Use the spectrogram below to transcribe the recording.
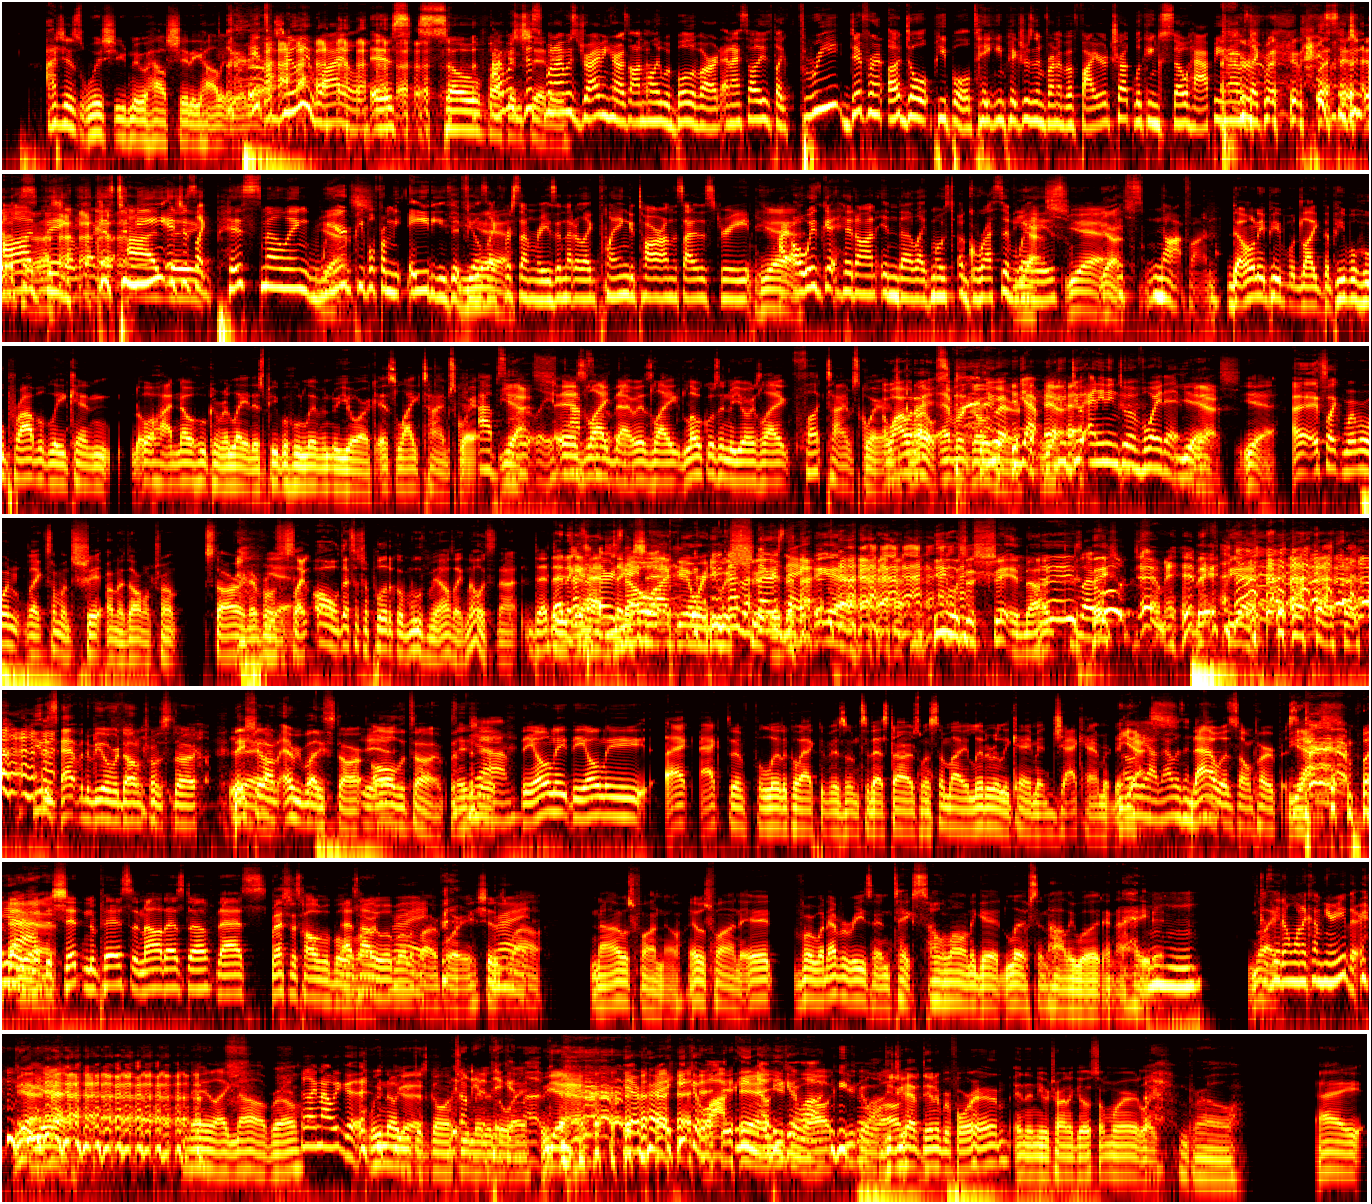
I just wish you knew how shitty Hollywood is. It's really wild. It's so fucking I was just when. I was driving here, I was on Hollywood Boulevard, and I saw these like three different adult people taking pictures in front of a fire truck, looking so happy, and I was like, "That is such an odd thing." Because to odd me, it's just like piss smelling weird Yes. people from the '80s. It feels like for some reason that are like playing guitar on the side of the street. Yeah. I always get hit on in the like most aggressive ways. Yeah. Yes. It's not fun. The only people like the people who probably can, or I know who can relate, is people who live in New York. It's like Times Square. Absolutely. It's like that. It's like locals in New York is like fuck Times Square. It's Why would gross. I ever go You, there? yeah, you do anything to avoid it. Yeah. Yes. Yeah. I- It's like remember when like someone shit on the Donald Trump star and everyone was Yeah. just like, "Oh, that's such a political movement." I was like, "No, it's not." That That, dude- nigga That's had Thursday no shit. idea where he was That's a shitting. Thursday. yeah, he was just shitting, dog. He's like, They- oh damn it, hit me. yeah. he just happened to be over Donald Trump's star. They shit on everybody's star Yeah. all the time. They. Yeah. The only the only ac- active political activism to that star is when somebody literally came and jackhammered it. Oh yeah, that was intense. That was on purpose. Yeah. but Yeah. with the shit and the piss and all that stuff, that's That's just Hollywood Boulevard. that's Hollywood Right. Boulevard for you. Shit is Right. wild. No, it was fun though. It was fun. It for whatever reason takes so long to get lifts in Hollywood, and I hate it. Mm-hmm. because Like, they don't want to come here either. Yeah. yeah. They're like, nah, bro. They're like, no, we good. We know Yeah. you're just going We two don't need to minutes away. him up. Yeah. yeah, right. He can walk. He Yeah, know he you can, can walk. walk. He You can can walk. walk. Did you have dinner beforehand and then you were trying to go somewhere like Bro, I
